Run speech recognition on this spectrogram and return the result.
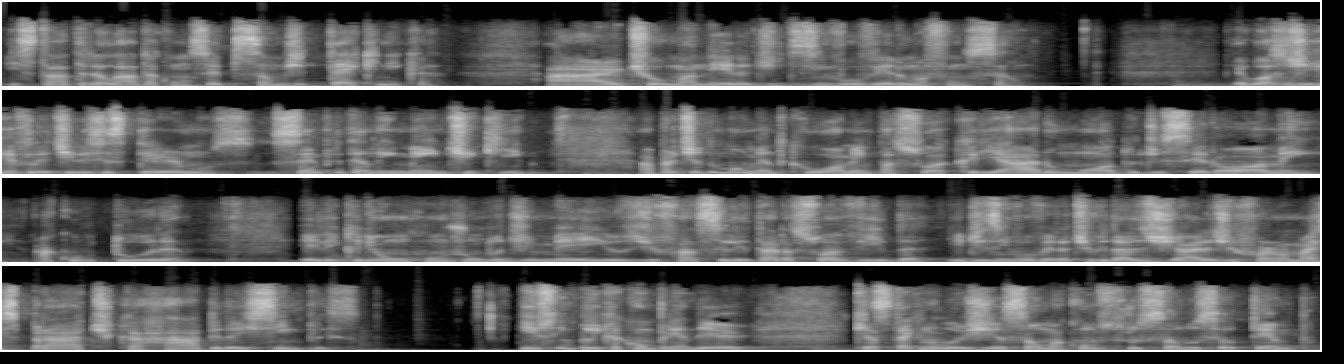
está atrelada à concepção de técnica, a arte ou maneira de desenvolver uma função. Eu gosto de refletir esses termos, sempre tendo em mente que, a partir do momento que o homem passou a criar o modo de ser homem, a cultura, ele criou um conjunto de meios de facilitar a sua vida e desenvolver atividades diárias de forma mais prática, rápida e simples. Isso implica compreender que as tecnologias são uma construção do seu tempo,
